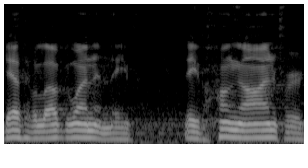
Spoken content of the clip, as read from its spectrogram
death of a loved one, and they've, they've hung on for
